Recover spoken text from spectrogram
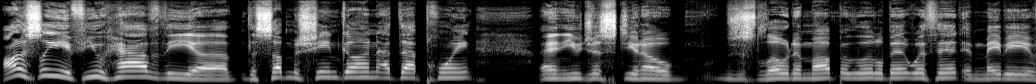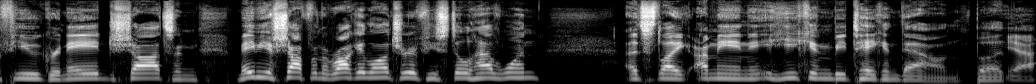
honestly, if you have the uh the submachine gun at that point and you just, you know, just load him up a little bit with it and maybe a few grenade shots and maybe a shot from the rocket launcher if you still have one. It's like I mean he can be taken down, but Yeah.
